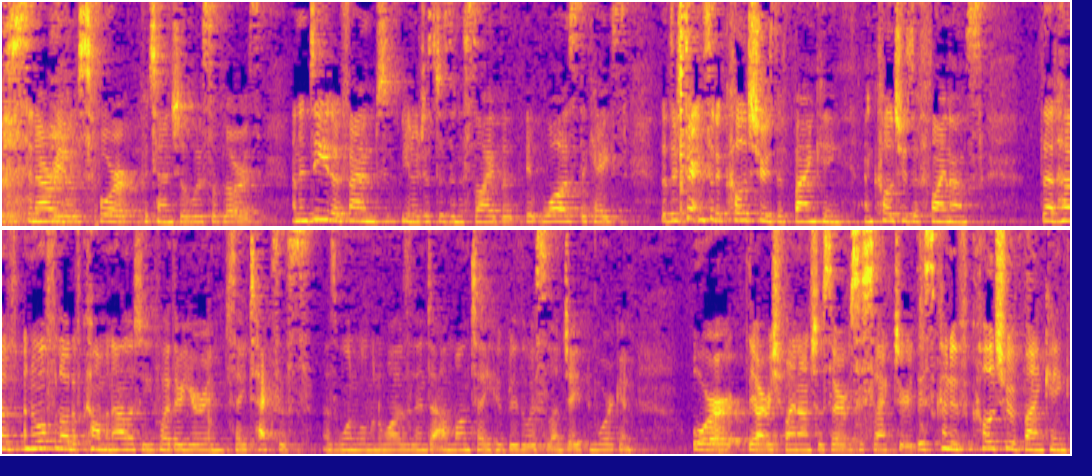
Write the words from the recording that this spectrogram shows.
scenarios for potential whistleblowers. And indeed, I found, you know, just as an aside, that it was the case that there's certain sort of cultures of banking and cultures of finance that have an awful lot of commonality, whether you're in, say, Texas, as one woman was, Linda Almonte, who blew the whistle on JP Morgan, or the Irish financial services sector. This kind of culture of banking,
